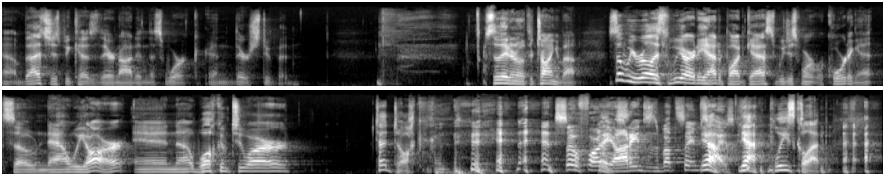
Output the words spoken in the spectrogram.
Uh, but that's just because they're not in this work and they're stupid. So they don't know what they're talking about. So we realized we already had a podcast. We just weren't recording it. So now we are. And uh, welcome to our TED Talk. and so far, the audience is about the same Yeah, size. yeah. Please clap.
